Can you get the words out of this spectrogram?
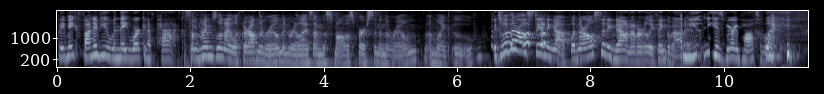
They make fun of you when they work in a pack. Sometimes when I look around the room and realize I'm the smallest person in the room, I'm like, ooh. It's when they're all standing up. When they're all sitting down, I don't really think about it. Mutiny is very possible.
